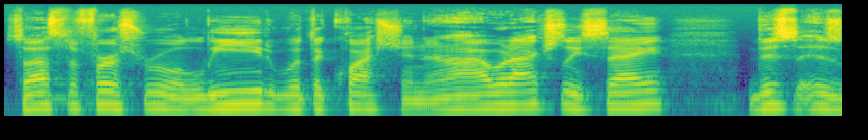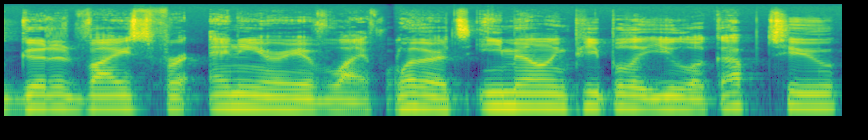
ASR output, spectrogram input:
So that's the first rule lead with the question. And I would actually say this is good advice for any area of life, whether it's emailing people that you look up to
